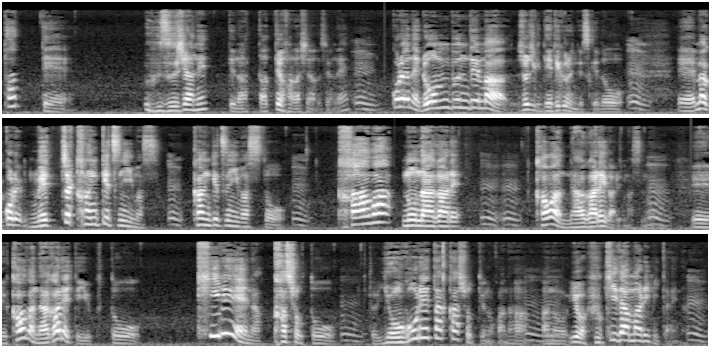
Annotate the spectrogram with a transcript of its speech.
パって、渦じゃね？ってなったっていう話なんですよね。うん。これはね、論文でまあ正直出てくるんですけど、うん。えーまあこれめっちゃ簡潔に言います。うん。簡潔に言いますと、うん。川の流れ、うんうん。川流れがありますね。うん。えー川が流れていくと、綺麗な箇所と、うん。汚れた箇所っていうのかな、うんうん。あの、要は吹き溜まりみたいな、うん。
